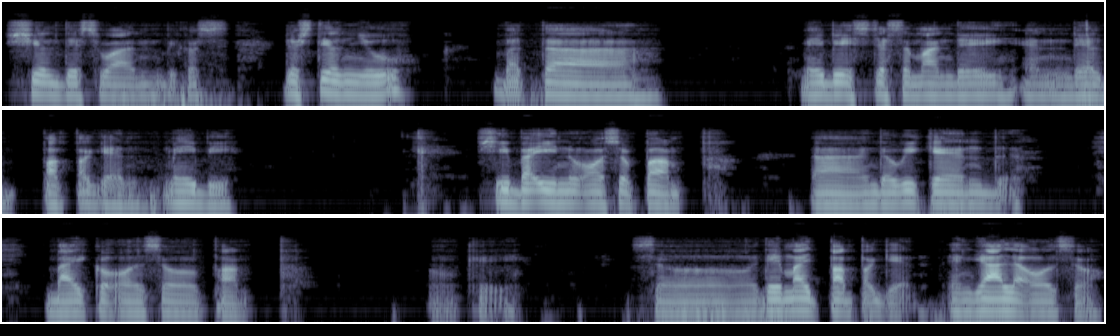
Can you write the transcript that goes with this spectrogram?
shield this one because they're still new but uh, maybe it's just a monday and they'll pump again maybe Shiba Inu also pump. Uh, in the weekend, Baiko also pump. Okay. So, they might pump again. And Gala also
